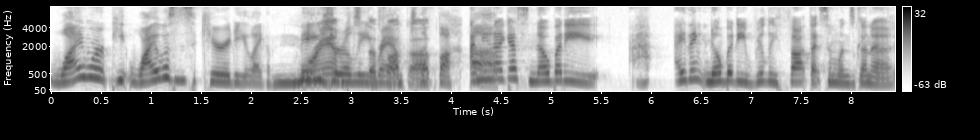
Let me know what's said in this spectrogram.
why weren't people? Why wasn't security like majorly the ramped fuck up. the fuck up? I mean, I guess nobody. I think nobody really thought that someone's gonna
